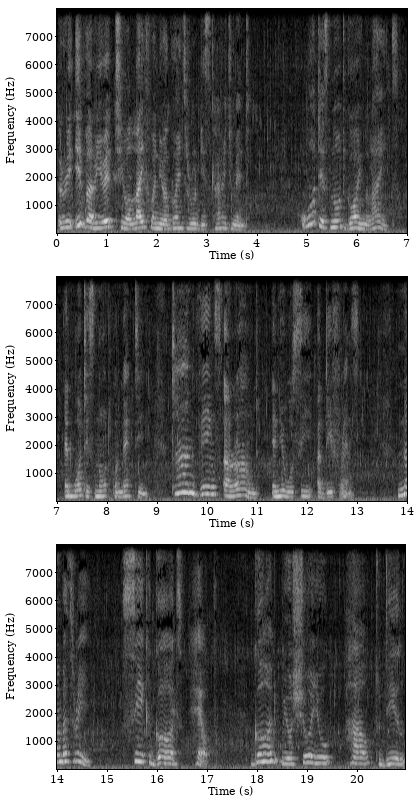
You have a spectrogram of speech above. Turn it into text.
reevaluate your life when you are going through discouragement. What is not going right and what is not connecting? Turn things around and you will see a difference. Number three, seek God's help. God will show you how to deal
